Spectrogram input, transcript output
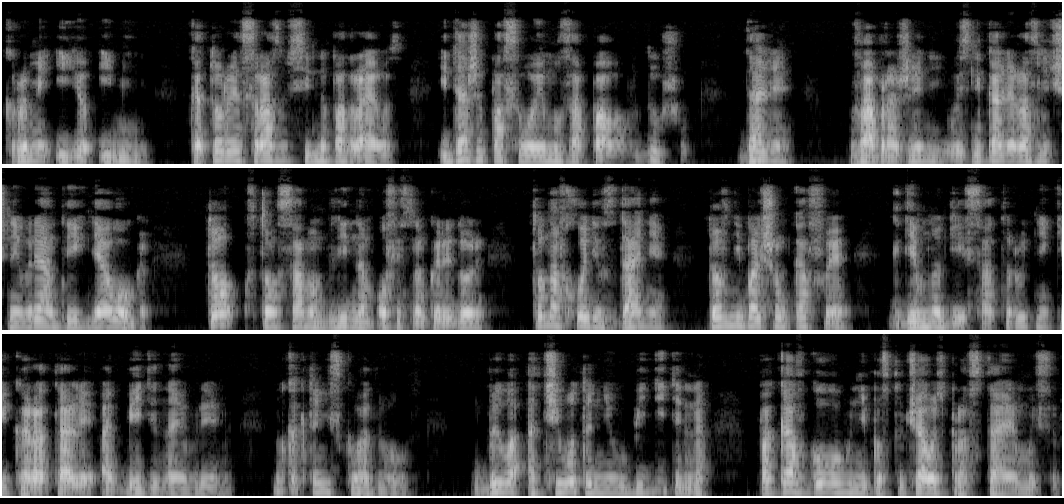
кроме ее имени, которое сразу сильно понравилось и даже по-своему запало в душу. Далее в воображении возникали различные варианты их диалога, то в том самом длинном офисном коридоре, то на входе в здание, то в небольшом кафе, где многие сотрудники коротали обеденное время. Но как-то не складывалось. Было от чего-то неубедительно, пока в голову не постучалась простая мысль.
